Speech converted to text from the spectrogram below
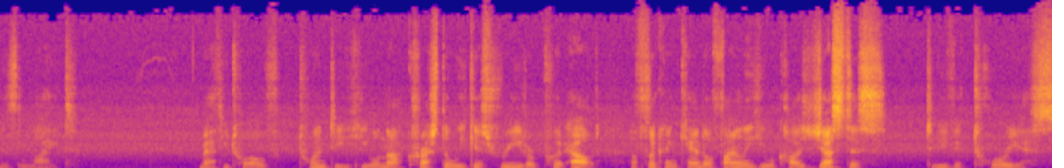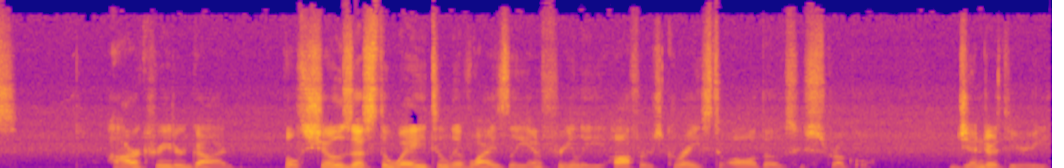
is light. Matthew 12, 20. He will not crush the weakest reed or put out a flickering candle. Finally, he will cause justice to be victorious. Our Creator God both shows us the way to live wisely and freely offers grace to all those who struggle. Gender theory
